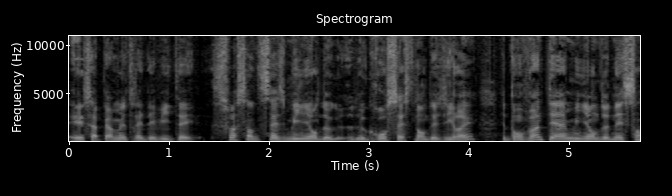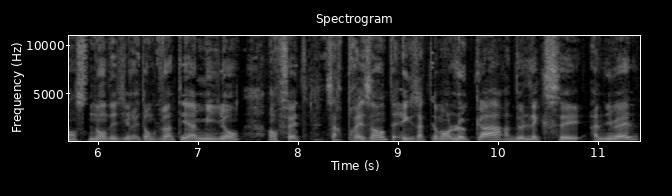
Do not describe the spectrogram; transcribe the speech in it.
et ça permettrait d'éviter 76 millions de, de grossesses non désirées, dont 21 millions de naissances non désirées. Donc 21 millions, en fait, ça représente exactement le quart de l'excès annuel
